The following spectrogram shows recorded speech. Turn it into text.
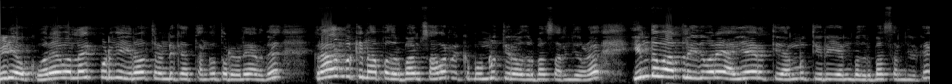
வீடியோவுக்கு ஒரே ஒரு லைக் போடுங்க. இருபத்தி ரெண்டு தங்கத்தோட விலையானது கிராமுக்கு நாற்பது ரூபாய் சவரனுக்கு முந்நூற்றி இருபது ரூபாய் சரிஞ்சதோட இந்த வாரத்தில் இதுவரை ஐயாயிரத்தி இரநூத்தி எண்பது ரூபாய் சரிஞ்சிருக்கு.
